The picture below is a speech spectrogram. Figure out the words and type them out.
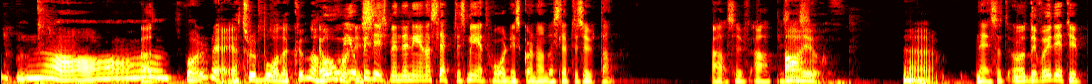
Ja, Ja. var det det? Jag tror båda kunde ha Jo, jo, hårddisk. precis. Men den ena släpptes med hårddisk och den andra släpptes utan. Ja, så, ja precis. Ja, jo. Eh, Nej, så att, och det var ju det typ,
